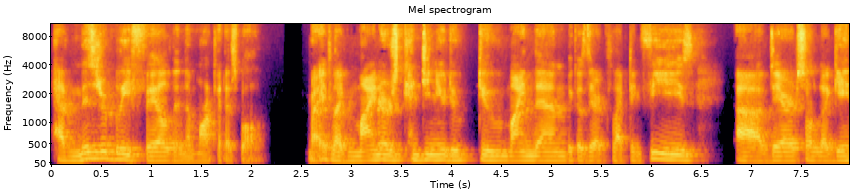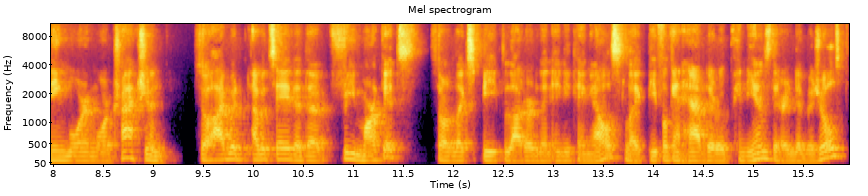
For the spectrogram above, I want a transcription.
have miserably failed in the market as well. Right, like miners continue to to mine them because they're collecting fees. Uh, they're sort of like gaining more and more traction. So I would I would say that the free markets sort of like speak louder than anything else. Like people can have their opinions, they're individuals.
